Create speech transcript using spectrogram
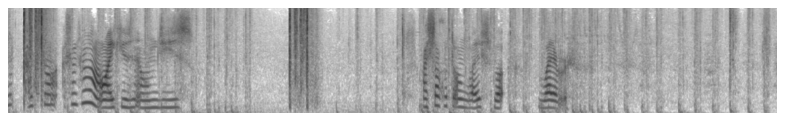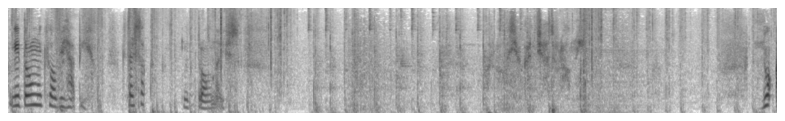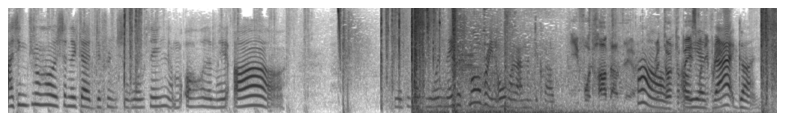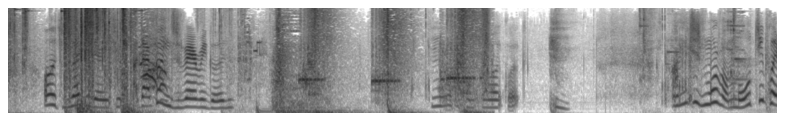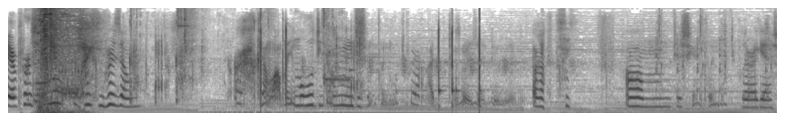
I don't, sometimes I don't like using LMGs. I suck with throwing lives, but whatever. Okay, throwing lives, I'll be happy. Cause I suck with throwing knives. No, I think you know how I said like that different solo thing. Um, oh, that made ah. Yeah, like you went make a small brain. Oh my god, I meant to crowd. You fought hard out there. Oh, Return to oh base yeah, that gun. Oh, it's legendary too. That ah. gun's very good. I'm gonna look at something really quick. I'm just more of a multiplayer person. Like Warzone. Come on, play multiplayer. I'm just gonna play multiplayer. I don't Okay. um, just gonna play multiplayer, I guess.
